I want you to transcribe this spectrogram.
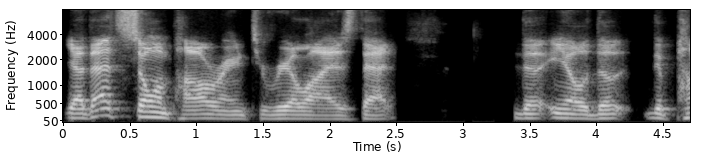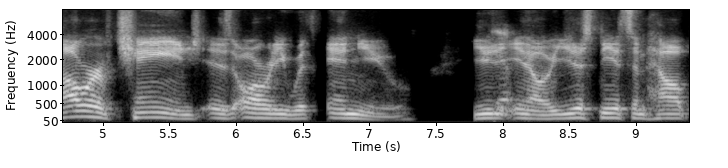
Yeah, that's so empowering to realize that the you know the the power of change is already within you. You yep. you know, you just need some help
